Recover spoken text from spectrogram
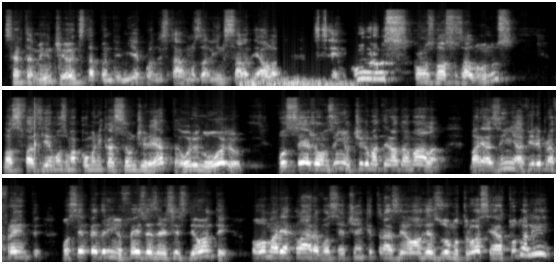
Certamente, antes da pandemia, quando estávamos ali em sala de aula seguros com os nossos alunos, nós fazíamos uma comunicação direta, olho no olho. Você, Joãozinho, tira o material da mala. Mariazinha, vire para frente. Você, Pedrinho, fez o exercício de ontem? Ô, Maria Clara, você tinha que trazer o resumo. Trouxe? Era tudo ali.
